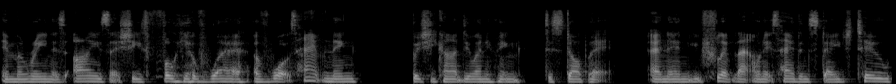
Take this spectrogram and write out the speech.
in Marina's eyes that she's fully aware of what's happening, but she can't do anything to stop it. And then you flip that on its head in stage two,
